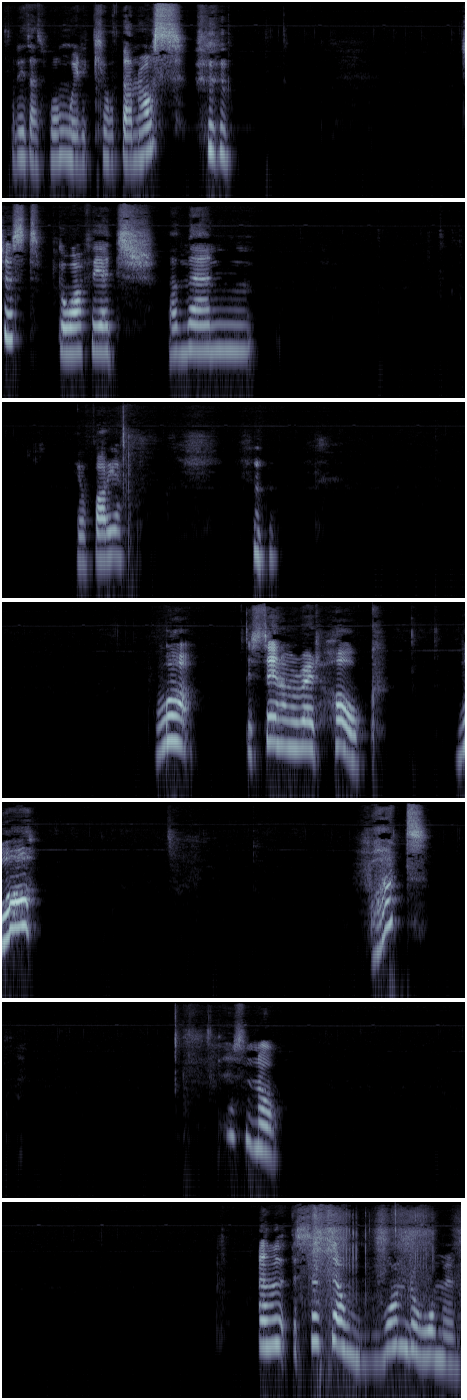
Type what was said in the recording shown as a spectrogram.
At least that's one way to kill Thanos. Just go off the edge and then he'll follow you. what? They're saying I'm a red Hulk. What? What? doesn't know. And it says Wonder Woman.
